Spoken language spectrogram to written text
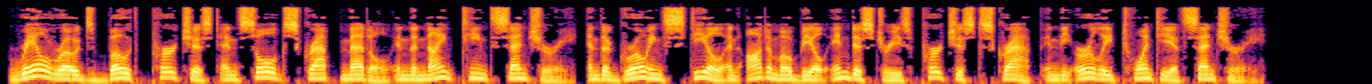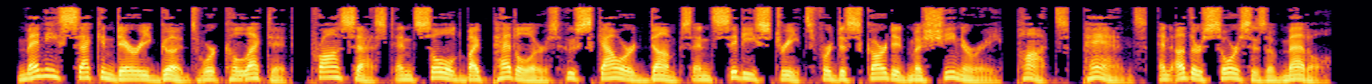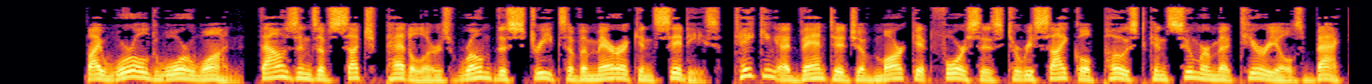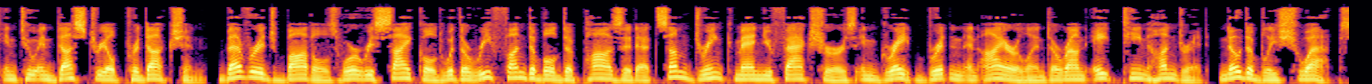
Railroads both purchased and sold scrap metal in the 19th century, and the growing steel and automobile industries purchased scrap in the early 20th century. Many secondary goods were collected, processed and sold by peddlers who scoured dumps and city streets for discarded machinery, pots, pans, and other sources of metal. By World War I, thousands of such peddlers roamed the streets of American cities, taking advantage of market forces to recycle post-consumer materials back into industrial production. Beverage bottles were recycled with a refundable deposit at some drink manufacturers in Great Britain and Ireland around 1800, notably Schweppes.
